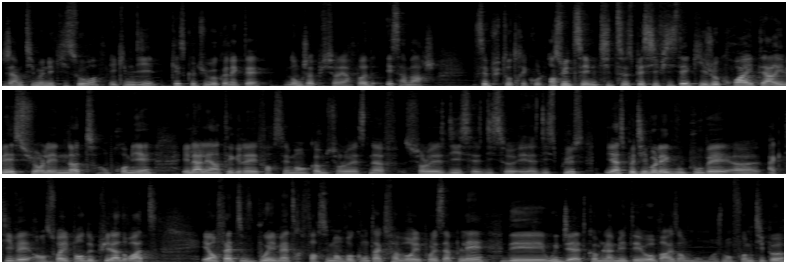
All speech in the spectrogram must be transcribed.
j'ai un petit menu qui s'ouvre et qui me dit qu'est-ce que tu veux connecter? Donc j'appuie sur l'AirPod et ça marche. C'est plutôt très cool. Ensuite, c'est une petite spécificité qui, je crois, était arrivée sur les notes en premier. Et là, elle est intégrée forcément comme sur le S9, sur le S10, S10e et S10 Plus. Il y a ce petit volet que vous pouvez euh, activer en swipant depuis la droite. Et en fait, vous pouvez mettre forcément vos contacts favoris pour les appeler, des widgets comme la météo par exemple, bon, moi je m'en fous un petit peu,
